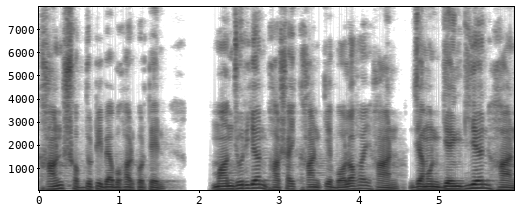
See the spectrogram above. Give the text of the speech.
খান শব্দটি ব্যবহার করতেন। মাঞ্জুরিয়ান ভাষায় খানকে বলা হয় হান, যেমন গেঙ্গিয়ান হান।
